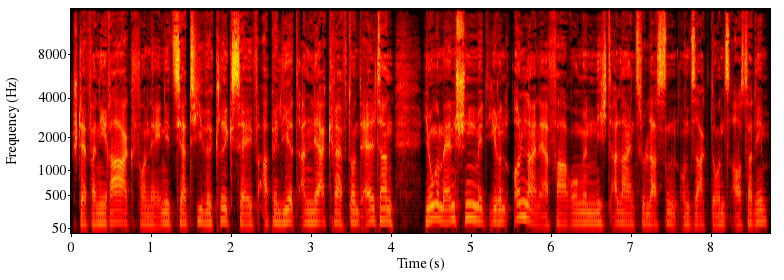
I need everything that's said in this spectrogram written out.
Stefanie Raag von der Initiative ClickSafe appelliert an Lehrkräfte und Eltern, junge Menschen mit ihren Online-Erfahrungen nicht allein zu lassen und sagte uns außerdem,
